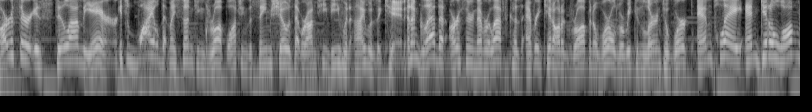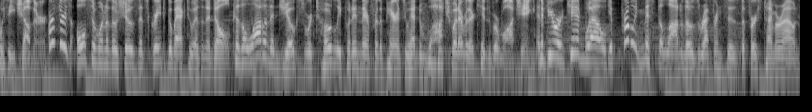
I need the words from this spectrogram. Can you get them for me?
Arthur is still on the air. It's wild that my son can grow up watching the same shows that were on TV when I was a kid. And I'm glad that Arthur never left because every kid ought to grow up in a world where we can learn to work and play and get along with each other. Arthur's also one of those shows that's great to go back to as an adult because a lot of the jokes were totally put in there for the parents who had to watch whatever their kids were watching. And if you were a kid, well, you probably missed a lot of those references the first time around.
